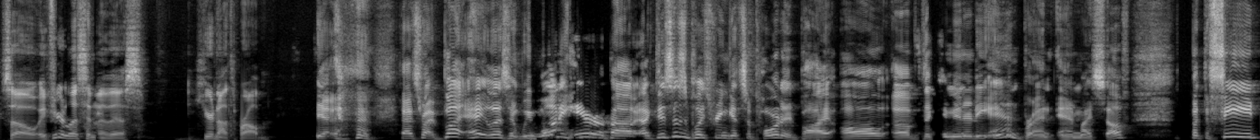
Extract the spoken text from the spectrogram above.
So if you're listening to this, you're not the problem. Yeah, that's right. But hey, listen, we want to hear about like this is a place where you can get supported by all of the community and Brent and myself. But the feed,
